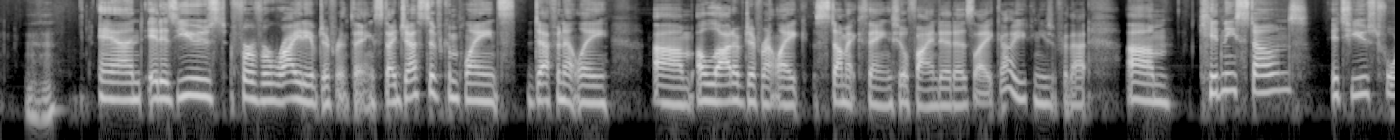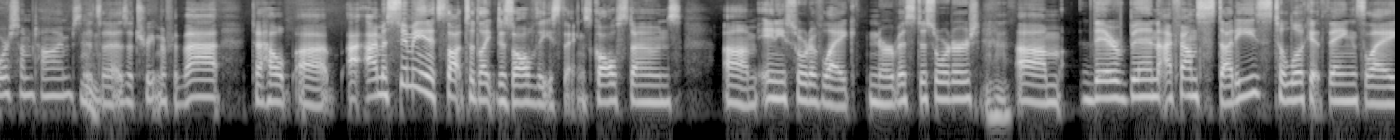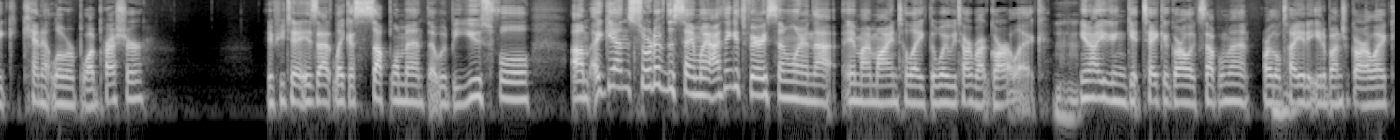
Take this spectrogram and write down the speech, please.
And it is used for a variety of different things. Digestive complaints, definitely. Um, a lot of different like stomach things. You'll find it as like, oh, you can use it for that. Um, kidney stones, it's used for sometimes. It's a, as a treatment for that to help. Uh, I, I'm assuming it's thought to like dissolve these things, gallstones, um, any sort of like nervous disorders. Um, there have been, I found studies to look at things like can it lower blood pressure? If you take, is that like a supplement that would be useful? Um, again, sort of the same way. I think it's very similar in that, in my mind, to like the way we talk about garlic. You know how you can get take a garlic supplement, or they'll tell you to eat a bunch of garlic,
